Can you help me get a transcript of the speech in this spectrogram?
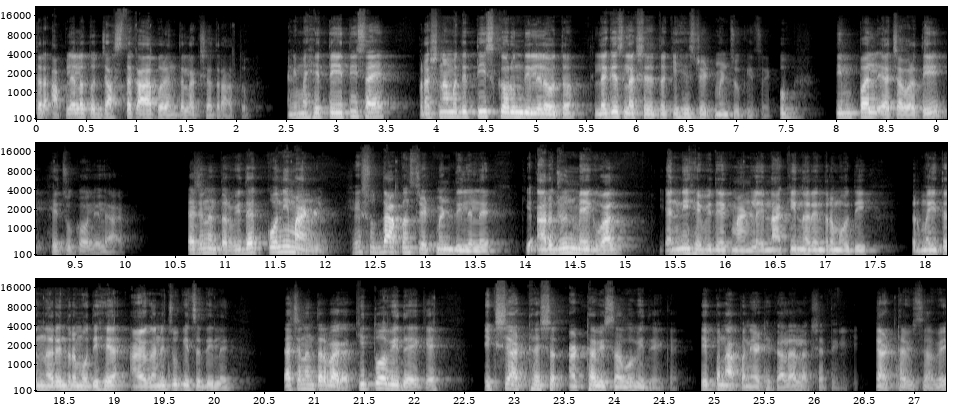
तर आपल्याला तो जास्त काळापर्यंत लक्षात राहतो. आणि मग हे तेहतीस आहे प्रश्नामध्ये तीस करून दिलेलं होतं. लगेच लक्षात येतं की हे स्टेटमेंट चुकीचं आहे. खूप सिंपल याच्यावरती हे चुकवलेलं आहे. त्याच्यानंतर विधेयक कोणी मांडलं? हे सुद्धा आपण स्टेटमेंट दिलेलं आहे की अर्जुन मेघवाल यांनी हे विधेयक मांडलंय. ना की नरेंद्र मोदी. तर मग इथं नरेंद्र मोदी हे आयोगाने चुकीचं दिलंय. त्याच्यानंतर बघा कितवं विधेयक आहे? एकशे अठ्ठावीस अठ्ठावीसावं विधेयक आहे. हे पण आपण या ठिकाणी लक्षात येईल. एकशे अठ्ठावीसावे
